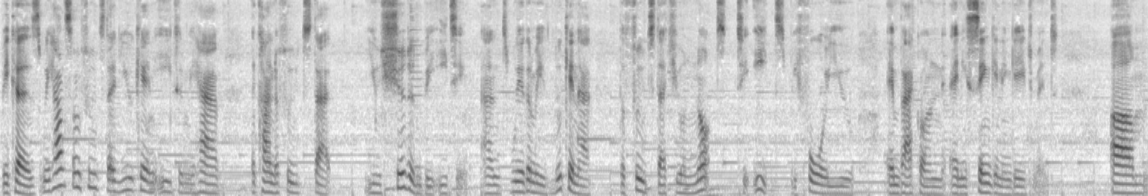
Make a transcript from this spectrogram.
because we have some foods that you can eat and we have the kind of foods that you shouldn't be eating and we're going to be looking at the foods that you're not to eat before you embark on any singing engagement um,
